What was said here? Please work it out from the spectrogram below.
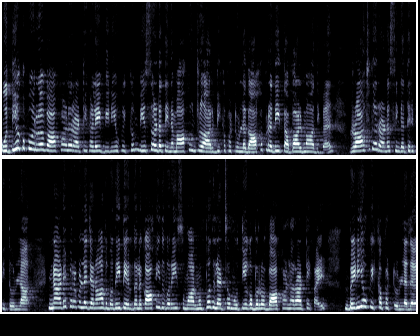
உத்தியோகபூர்வ வாக்காளர் அட்டைகளை விநியோகிக்கும் விசேட தினமாக இன்று அறிவிக்கப்பட்டுள்ளதாக பிரதி தபால் மா அதிபர் ராஜித ரணசிங்க தெரிவித்துள்ளார். நடைபெறவுள்ள ஜனாதிபதி தேர்தலுக்காக இதுவரை சுமார் முப்பது லட்சம் உத்தியோகபூர்வ வாக்காளர் அட்டைகள் விநியோகிக்கப்பட்டுள்ளது.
